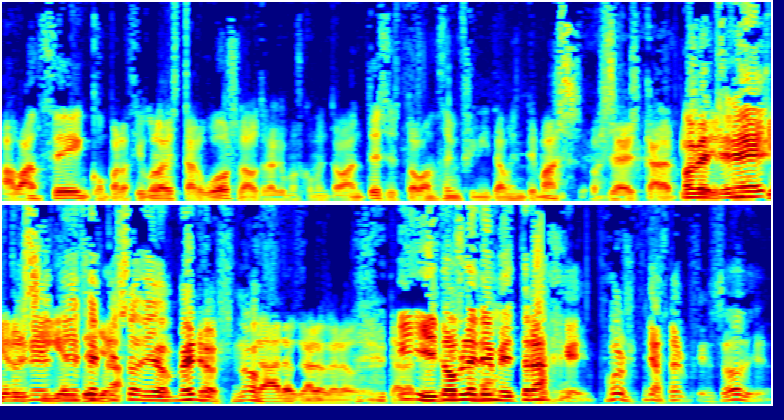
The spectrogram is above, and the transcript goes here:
avance en comparación con la de Star Wars, la otra que hemos comentado antes, esto avanza infinitamente más. O sea, es cada episodio Hombre, es tiene, como, quiero el tiene 10 siguiente ya. episodios menos, ¿no? Claro, claro, claro. Y, es doble de metraje por cada episodio.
